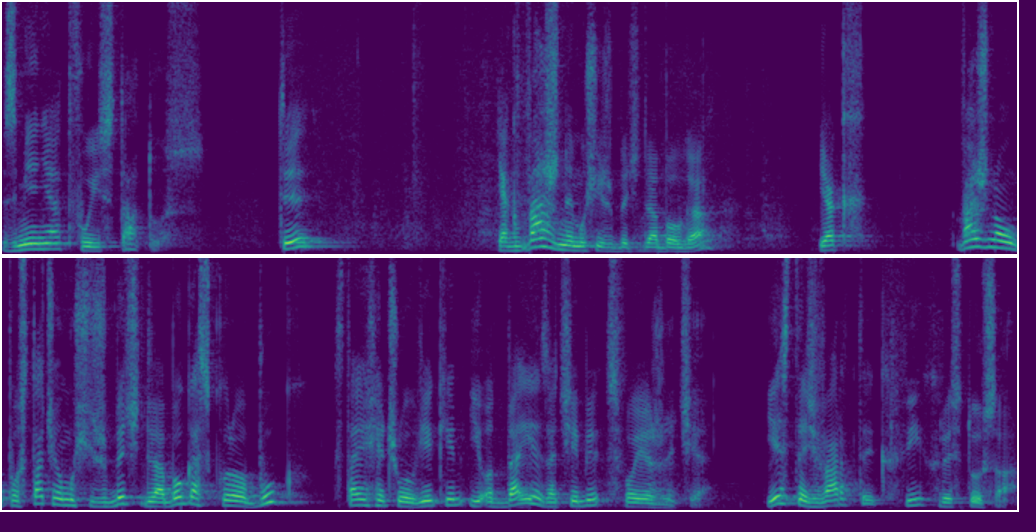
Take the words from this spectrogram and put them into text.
zmienia twój status. Ty, jak ważny musisz być dla Boga, jak ważną postacią musisz być dla Boga, skoro Bóg staje się człowiekiem i oddaje za ciebie swoje życie. Jesteś warty krwi Chrystusa.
